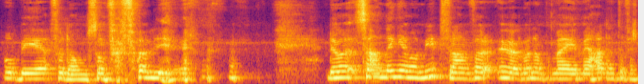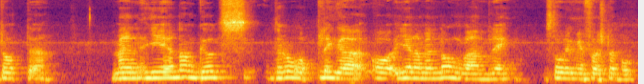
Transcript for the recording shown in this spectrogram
och be för dem som förföljer er. Det var, sanningen var mitt framför ögonen på mig men jag hade inte förstått det. Men genom Guds dråpliga och genom en lång vandring, står i min första bok,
